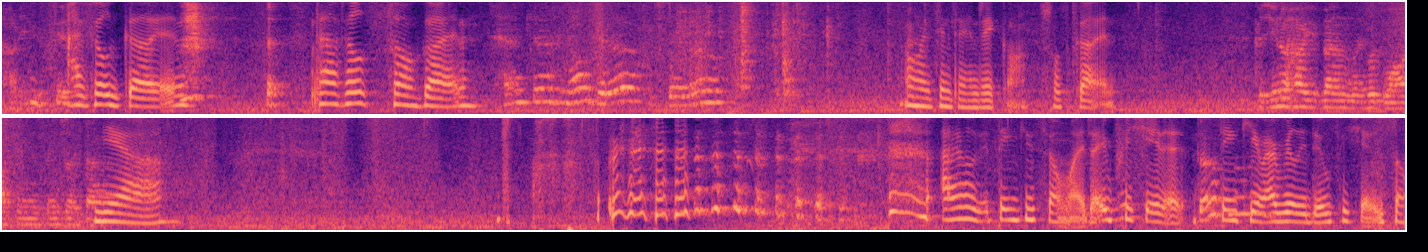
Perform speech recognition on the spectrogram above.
How do you feel? I feel good. that feels so good. Heck yeah, no, get up, stand up. Oh, me siento bien rico. Feels good. Because you know how you've been like with walking and things like that. Yeah. I feel good. Thank you so much. I appreciate it. Thank you. I really do appreciate it so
